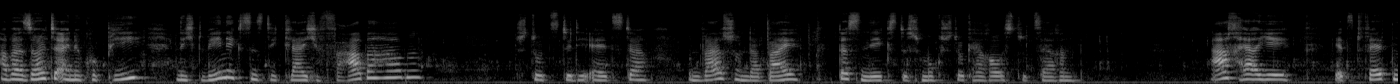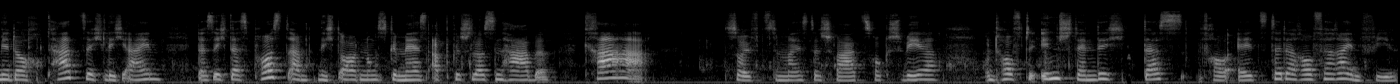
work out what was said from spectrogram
Aber sollte eine Kopie nicht wenigstens die gleiche Farbe haben? stutzte die Elster und war schon dabei, das nächste Schmuckstück herauszuzerren. Ach, herrje, Jetzt fällt mir doch tatsächlich ein, dass ich das Postamt nicht ordnungsgemäß abgeschlossen habe. Kra! seufzte Meister Schwarzrock schwer und hoffte inständig, dass Frau Elster darauf hereinfiel.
